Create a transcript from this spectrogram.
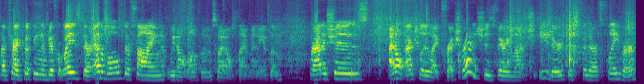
I've tried cooking them different ways. They're edible. They're fine. We don't love them, so I don't plant many of them. Radishes. I don't actually like fresh radishes very much either, just for their flavor.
